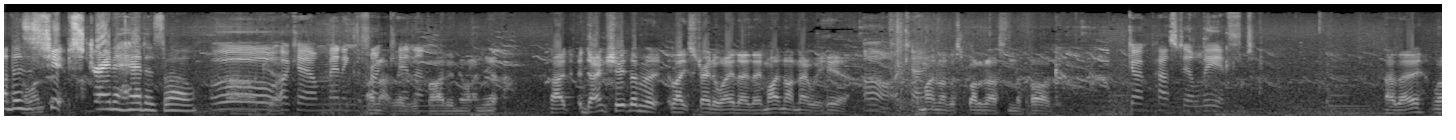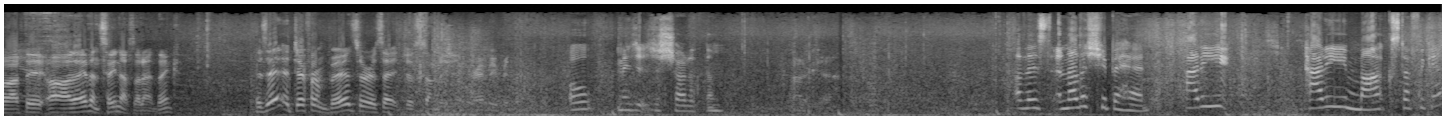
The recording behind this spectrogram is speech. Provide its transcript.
Oh, there's a wonder- ship straight ahead as well. Oh, okay. okay. I'm manning the front I'm front not ready to cannon. fight anyone yet. Uh, don't shoot them uh, like straight away though. They might not know we're here. Oh, They okay. might not have spotted us in the fog. Going past our left. Are they? Well, if they oh, they haven't seen us. I don't think. Is that a different birds or is that just somebody didn't grab everything? Oh, midget just shot at them. Okay. Oh, there's another ship ahead. How do you, how do you mark stuff again?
